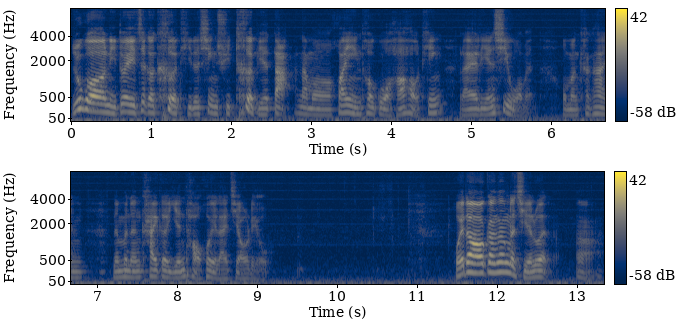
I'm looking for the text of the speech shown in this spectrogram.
如果你对这个课题的兴趣特别大，那么欢迎透过好好听来联系我们，我们看看能不能开个研讨会来交流。回到刚刚的结论啊，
